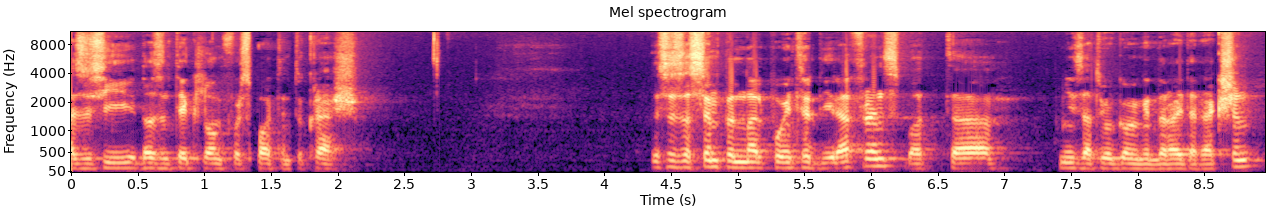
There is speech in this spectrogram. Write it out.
As you see, it doesn't take long for Spartan to crash. This is a simple null pointer dereference, but uh, means that we're going in the right direction.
